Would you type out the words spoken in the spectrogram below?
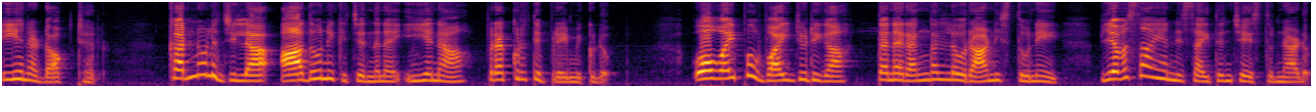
ఈయన డాక్టర్. కర్నూలు జిల్లా ఆదోనికి చెందిన ఈయన ప్రకృతి ప్రేమికుడు. ఓవైపు వైద్యుడిగా తన రంగంలో రాణిస్తూనే వ్యవసాయాన్ని సైతం చేస్తున్నాడు.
